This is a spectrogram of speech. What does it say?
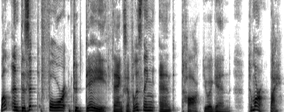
Well, and that's it for today. Thanks again for listening and talk to you again tomorrow. Bye.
